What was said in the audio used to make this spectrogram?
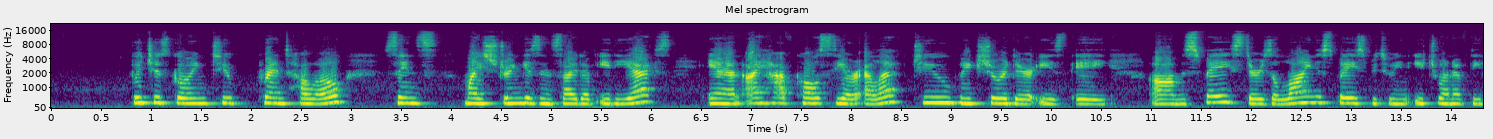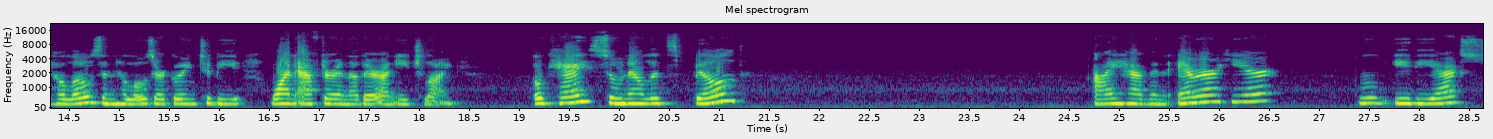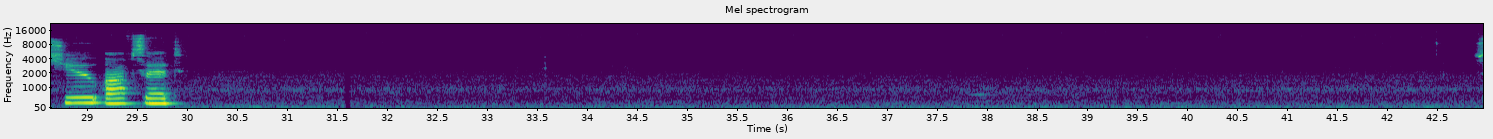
which is going to print hello since my string is inside of EDX and I have called CRLF to make sure there is a um, space, there is a line space between each one of the hellos and hellos are going to be one after another on each line. Okay, so now let's build. I have an error here. Move EDX to offset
